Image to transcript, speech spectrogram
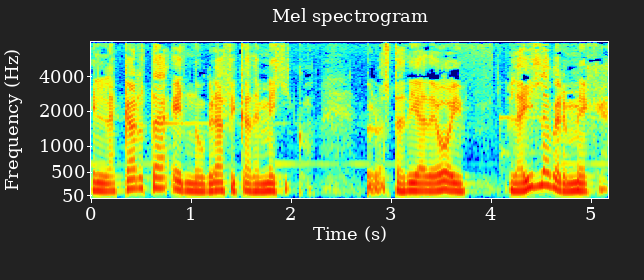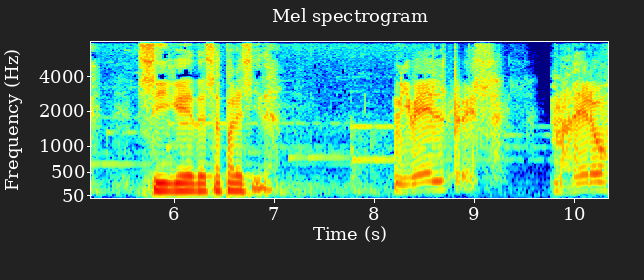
en la Carta Etnográfica de México. Pero hasta día de hoy, la isla Bermeja sigue desaparecida. Nivel 3. Madero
